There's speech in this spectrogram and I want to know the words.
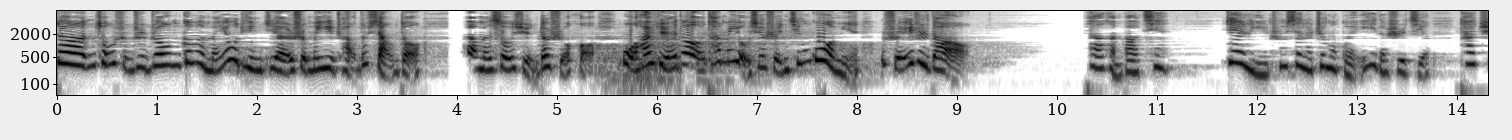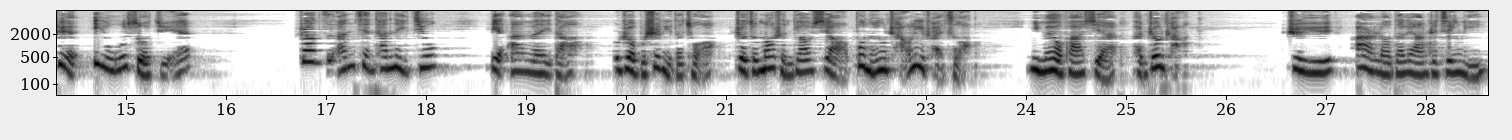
但从始至终根本没有听见什么异常的响动。他们搜寻的时候，我还觉得他们有些神经过敏。谁知道？他很抱歉，店里出现了这么诡异的事情，他却一无所觉。张子安见他内疚，便安慰道：“这不是你的错，这尊猫神雕像不能用常理揣测，你没有发现很正常。至于二楼的两只精灵，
